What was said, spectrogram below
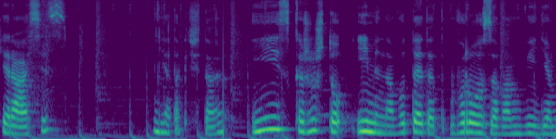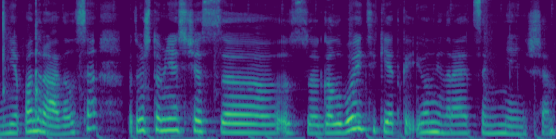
Kerasis. Я так читаю. И скажу, что именно вот этот в розовом виде мне понравился, потому что у меня сейчас э, с голубой этикеткой, и он мне нравится меньше.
